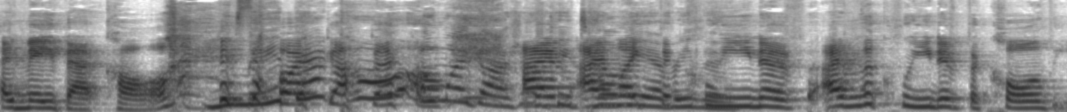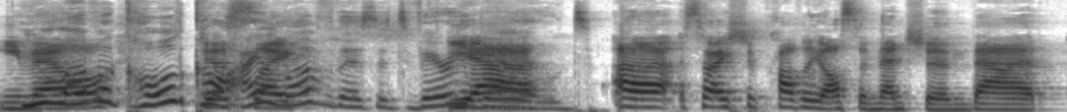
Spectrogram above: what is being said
I made that call. You so made that, call? that, call? Oh my gosh! Okay, I'm, I'm like everything. the queen of. I'm the queen of the cold email. You love a cold call. I love this. It's very yeah. bold. Uh, so I should probably also mention that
